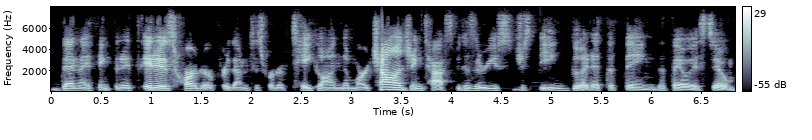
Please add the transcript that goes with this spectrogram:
then i think that it's it is harder for them to sort of take on the more challenging tasks because they're used to just being good at the thing that they always do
